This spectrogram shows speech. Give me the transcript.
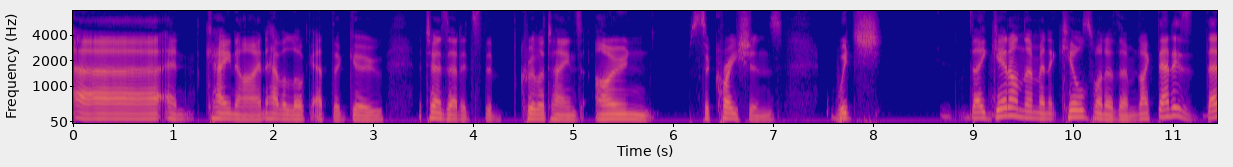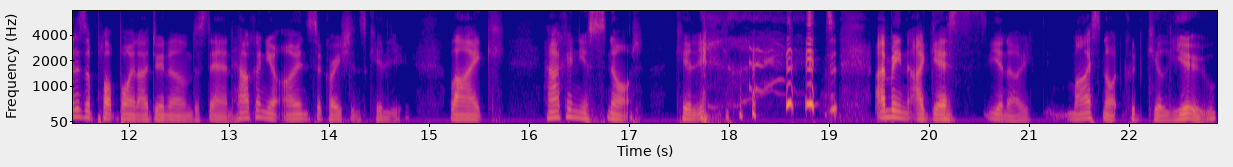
uh, and K9 have a look at the goo. It turns out it's the Krillitane's own secretions, which they get on them and it kills one of them. Like that is that is a plot point I do not understand. How can your own secretions kill you? Like how can your snot kill you? I mean, I guess you know my snot could kill you,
